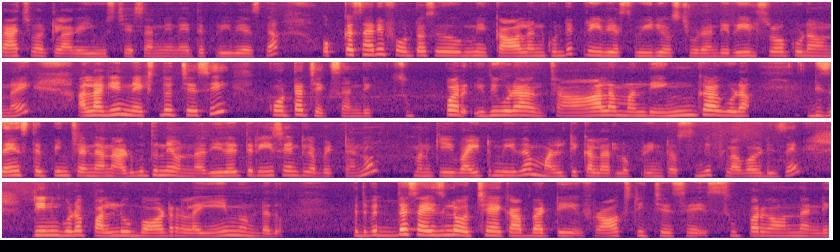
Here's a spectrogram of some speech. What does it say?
ప్యాచ్ వర్క్ లాగా యూస్ చేశాను నేనైతే ప్రీవియస్గా ఒక్కసారి ఫొటోస్ మీకు కావాలనుకుంటే ప్రీవియస్ వీడియోస్ చూడండి. రీల్స్లో కూడా ఉన్నాయి. అలాగే నెక్స్ట్ వచ్చేసి కోటా చెక్స్ అండి. సూపర్ ఇది కూడా చాలామంది ఇంకా కూడా డిజైన్స్ తెప్పించండి అని అడుగుతూనే ఉన్నారు. ఇదైతే రీసెంట్గా పెట్టాను. మనకి వైట్ మీద మల్టీ కలర్లో ప్రింట్ వస్తుంది ఫ్లవర్ డిజైన్ దీనికి కూడా పళ్ళు బార్డర్ అలా ఏమి ఉండదు. పెద్ద పెద్ద సైజులో వచ్చాయి కాబట్టి ఫ్రాక్ స్టిచ్ చేసే సూపర్గా ఉందండి.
